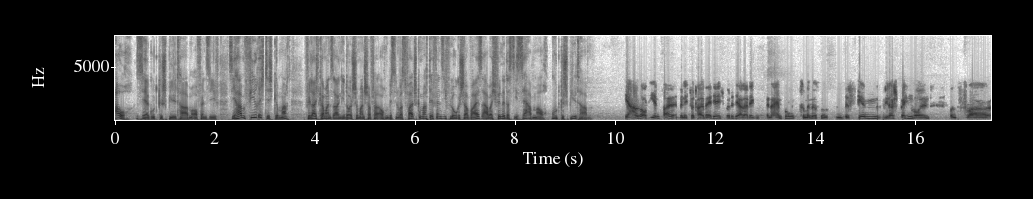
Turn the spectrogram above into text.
auch sehr gut gespielt haben offensiv. Sie haben viel richtig gemacht. Vielleicht kann man sagen, die deutsche Mannschaft hat auch ein bisschen was falsch gemacht defensiv, logischerweise. Aber ich finde, dass die Serben auch gut gespielt haben. Ja, haben sie auf jeden Fall. Bin ich total bei dir. Ich würde dir allerdings in einem Punkt zumindest ein bisschen widersprechen wollen. Und zwar,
